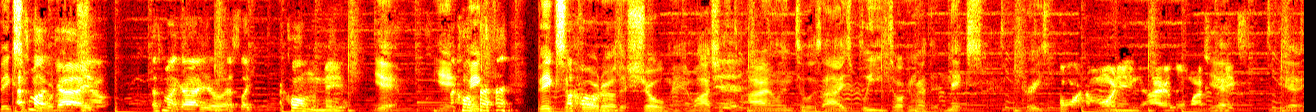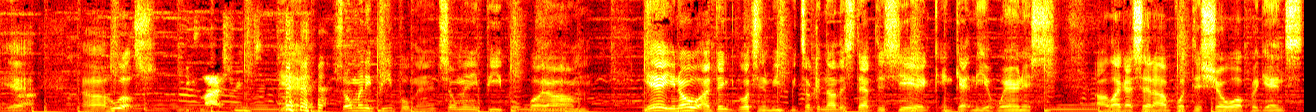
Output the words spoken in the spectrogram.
big That's supporter. my guy, yo. That's my guy, yo. That's like I call him the mayor. Yeah, yeah, big, big supporter of the show, man. Watching from Ireland until his eyes bleed, talking about the Knicks, man. Crazy. Four in the morning in Ireland watching Yeah, Knicks. yeah, yeah. Uh, who else? These live streams. yeah, so many people, man. So many people. But um, yeah, you know, I think listen, we, we took another step this year in getting the awareness. Uh, like I said, I'll put this show up against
